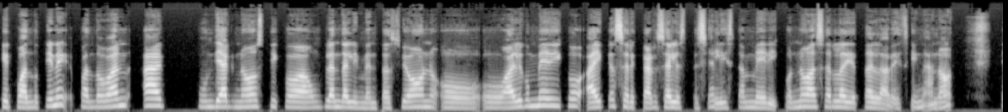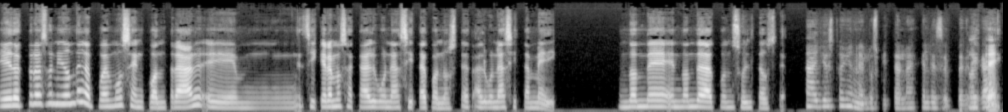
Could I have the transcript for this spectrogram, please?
que cuando, tiene, cuando van a un diagnóstico, a un plan de alimentación o, o, algo médico, hay que acercarse al especialista médico, no hacer la dieta de la vecina, ¿no? Eh, doctora Sony, ¿dónde la podemos encontrar em, si queremos sacar alguna cita con usted, alguna cita médica? ¿En dónde, en dónde da consulta usted? Ah, yo estoy en el Hospital Ángeles de Pedregal,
